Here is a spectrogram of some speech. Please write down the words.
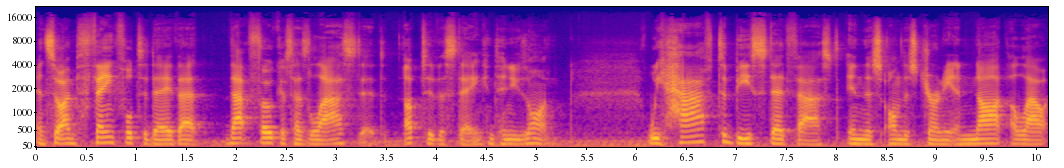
And so I'm thankful today that that focus has lasted up to this day and continues on we have to be steadfast in this on this journey and not allow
